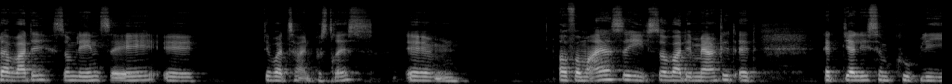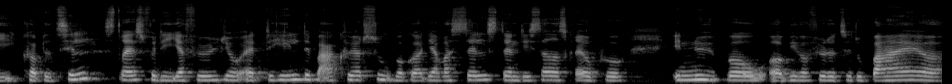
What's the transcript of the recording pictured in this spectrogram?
der var det, som lægen sagde, øh, det var et tegn på stress. Øhm, og for mig at se, så var det mærkeligt, at, at jeg ligesom kunne blive koblet til stress, fordi jeg følte jo, at det hele det bare kørte super godt. Jeg var selvstændig, sad og skrev på en ny bog, og vi var flyttet til Dubai, og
